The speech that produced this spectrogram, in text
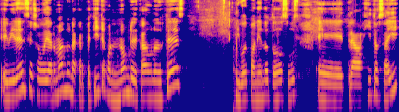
evidencia. Yo voy armando una carpetita con el nombre de cada uno de ustedes y voy poniendo todos sus eh, trabajitos ahí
